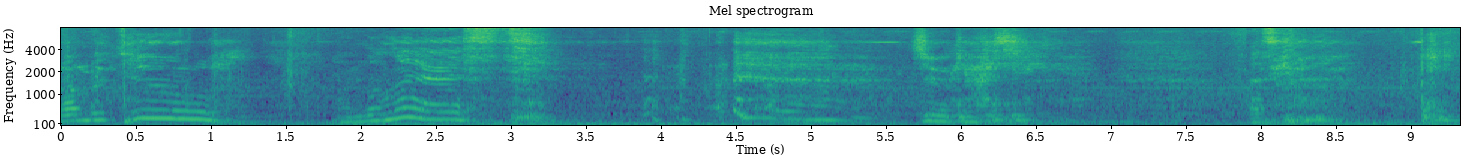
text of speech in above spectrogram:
Number two on the list. Cashy. Let's go.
